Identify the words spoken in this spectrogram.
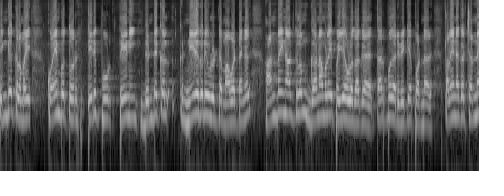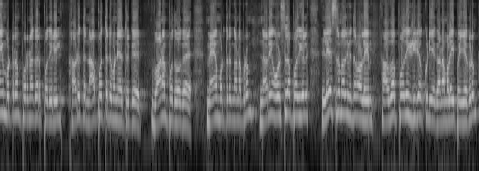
திங்கட்கிழமை கோயம்புத்தூர் திருப்பூர் தேனி திண்டுக்கல் நீலகிரி உள்ளிட்ட மாவட்டங்கள் அன்றைய நாட்களும் கனமழை பெய்ய உள்ளதாக தற்போது அறிவிக்கப்பட்டனர். தலைநகர் சென்னை மற்றும் புறநகர் பகுதிகளில் அடுத்த நாற்பத்தெட்டு மணி நேரத்திற்கு வானம் பொதுவாக மேகமூட்டத்துடன் காணப்படும். நிறைய ஒரு சில பகுதிகள் லேசர் முதல் மிதனாலையும் அவ்வப்போது இடியக்கூடிய கனமழை பெய்யக்கூடும்.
